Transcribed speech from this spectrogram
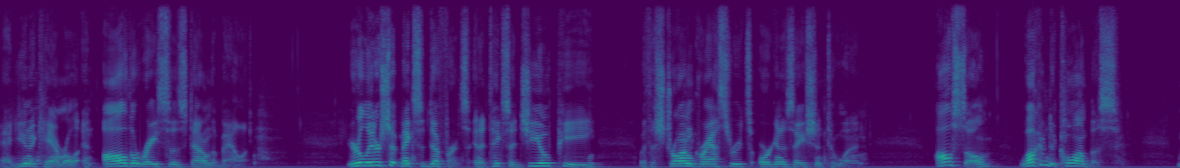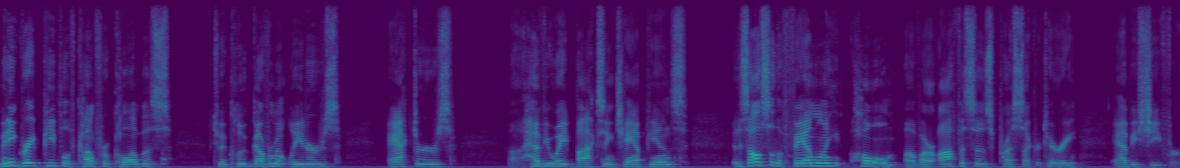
and unicameral and all the races down the ballot. Your leadership makes a difference, and it takes a GOP with a strong grassroots organization to win. Also, welcome to Columbus. Many great people have come from Columbus to include government leaders, actors, uh, heavyweight boxing champions. It is also the family home of our office's press secretary, Abby Schieffer.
